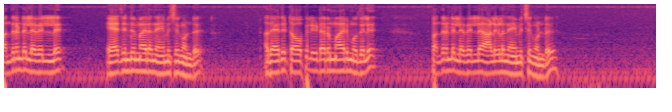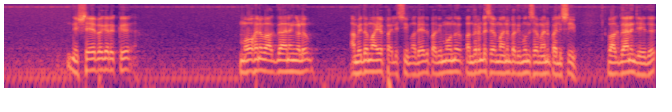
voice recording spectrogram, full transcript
പന്ത്രണ്ട് ലെവലിൽ ഏജന്റുമാരെ നിയമിച്ചുകൊണ്ട് അതായത് ടോപ്പ് ലീഡർമാർ മുതൽ പന്ത്രണ്ട് ലെവലിലെ ആളുകൾ നിയമിച്ചും കൊണ്ട് നിക്ഷേപകർക്ക് മോഹന വാഗ്ദാനങ്ങളും അമിതമായ പലിശയും അതായത് പതിമൂന്ന് പന്ത്രണ്ട് ശതമാനം പതിമൂന്ന് ശതമാനം പലിശയും വാഗ്ദാനം ചെയ്ത്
